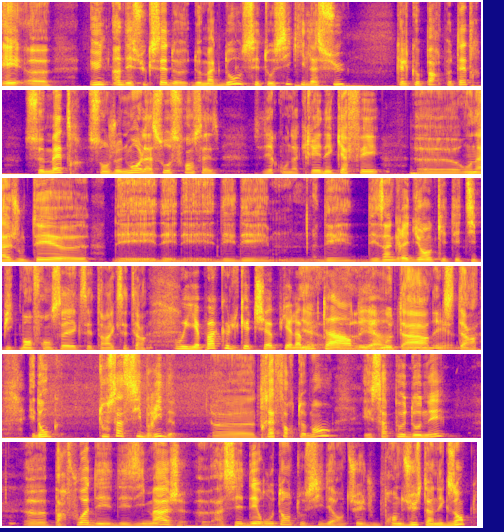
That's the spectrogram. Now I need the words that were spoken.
Et euh, une- un des succès de, de McDo, c'est aussi qu'il a su, quelque part peut-être, se mettre, sans jeu de mots, à la sauce française. C'est-à-dire qu'on a créé des cafés, euh, on a ajouté euh, des, des, des, des, des, ingrédients qui étaient typiquement français, etc. etc. Oui, il n'y a pas que le ketchup, il y a la moutarde. Il y a la moutarde, etc. Et donc, tout ça s'hybride euh, très fortement et ça peut donner parfois des, images assez déroutantes ou sidérantes. Je vais vous prendre juste un exemple.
